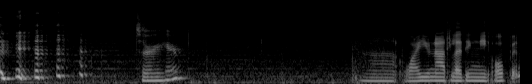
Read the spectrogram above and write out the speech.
Sorry here. uh, why are you not letting me open?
